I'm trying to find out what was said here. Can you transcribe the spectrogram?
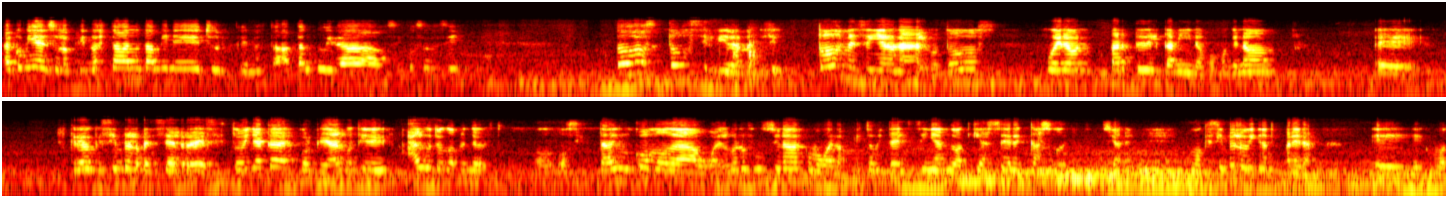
al comienzo, los que no estaban tan bien hechos, los que no estaban tan cuidados y cosas así, todos, todos sirvieron, es decir, todos me enseñaron algo, todos fueron parte del camino, como que no... Eh, creo que siempre lo pensé al revés, si estoy acá es porque algo tiene, algo tengo que aprender de esto. O, si estaba incómoda o algo no funcionaba, es como, bueno, esto me está enseñando a qué hacer en caso de que no funcione. Como que siempre lo vi de otra manera. Eh, como,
